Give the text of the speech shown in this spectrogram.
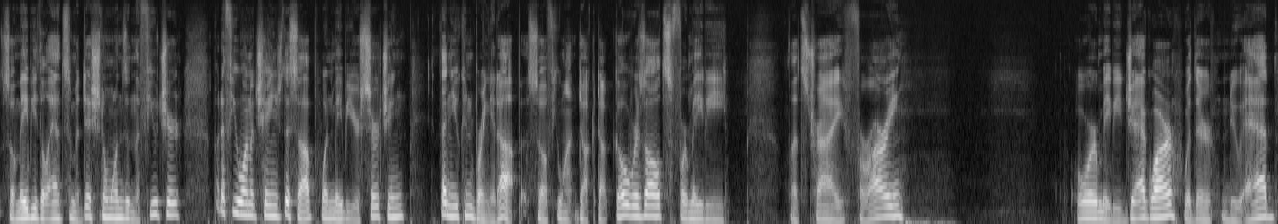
So maybe they'll add some additional ones in the future, but if you want to change this up when maybe you're searching, then you can bring it up. So if you want DuckDuckGo results for maybe, let's try Ferrari, or maybe Jaguar with their new ad,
